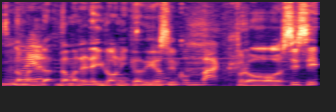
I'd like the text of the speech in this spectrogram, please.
de manera, de manera irònica, diguéssim. Un comeback. Però sí, sí,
